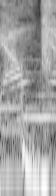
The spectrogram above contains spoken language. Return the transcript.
Meow.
